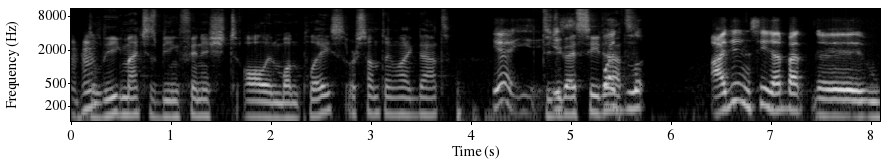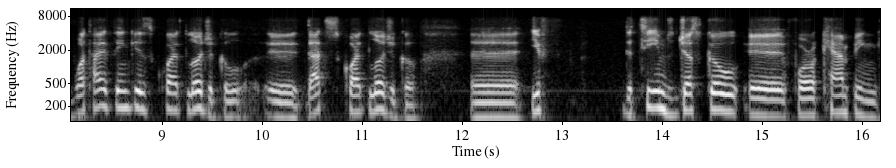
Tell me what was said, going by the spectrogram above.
Mm-hmm. the league matches being finished all in one place or something like that. yeah. Did you guys see that? I didn't see that, but uh, what I think is quite logical. Uh, that's quite logical. Uh, if the teams just go uh, for a camping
